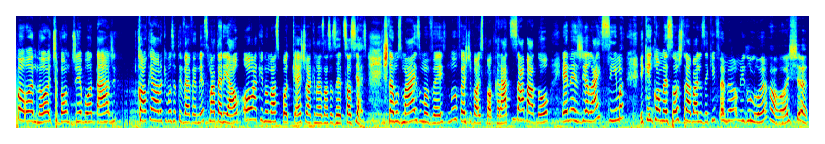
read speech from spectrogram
Boa noite, bom dia, boa tarde. Qualquer hora que você estiver vendo esse material, ou aqui no nosso podcast, ou aqui nas nossas redes sociais. Estamos mais uma vez no Festival Hipocrates, Sabador, energia lá em cima. E quem começou os trabalhos aqui foi meu amigo Luan Rocha.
